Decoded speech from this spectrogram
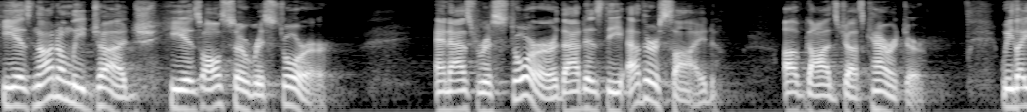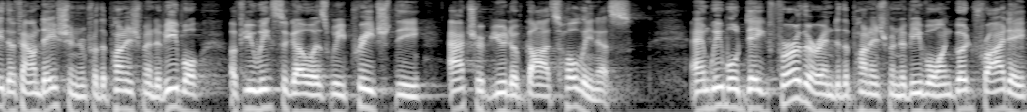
He is not only judge, he is also restorer. And as restorer, that is the other side of God's just character. We laid the foundation for the punishment of evil a few weeks ago as we preached the attribute of God's holiness. And we will dig further into the punishment of evil on Good Friday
